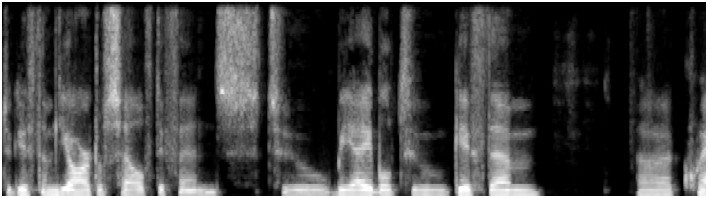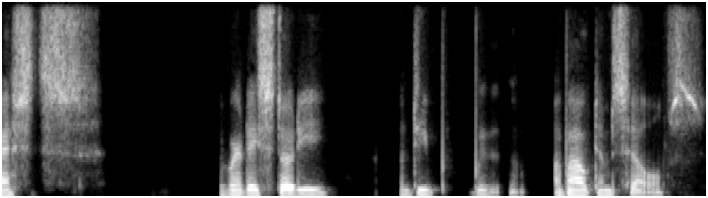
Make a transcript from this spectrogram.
to give them the art of self-defense to be able to give them uh, quests where they study deep with, about themselves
